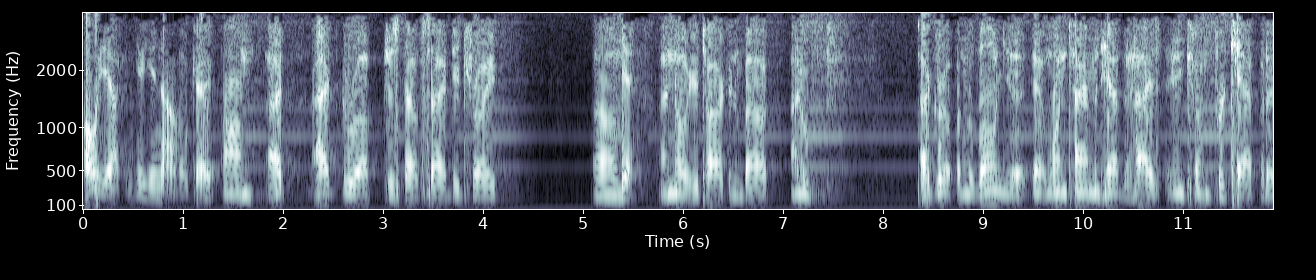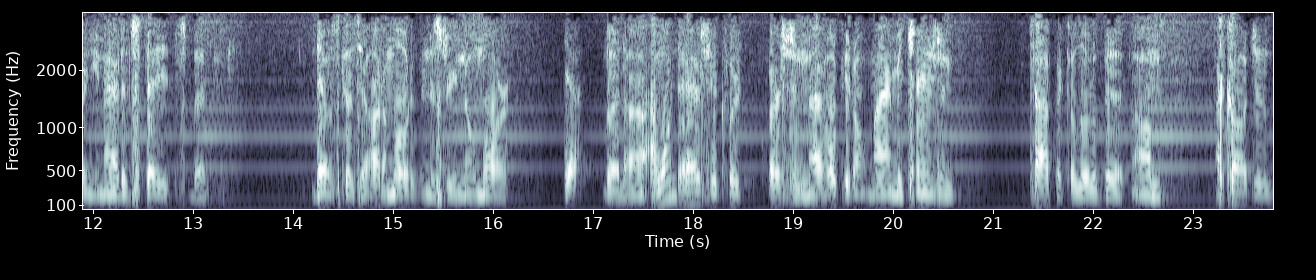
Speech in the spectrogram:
Oh, yeah, I can hear you now. Okay. Um, I I grew up just outside Detroit. Um, Yes. I know what you're talking about. I I grew up in Livonia. At one time, it had the highest income per capita in the United States, but that was because the automotive industry no more. Yeah. But uh, I wanted to ask you a quick question. I hope you don't mind me changing topic a little bit. Um, I called you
